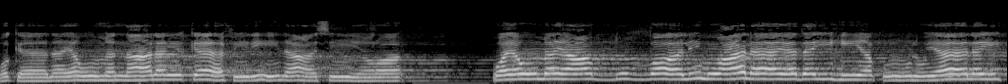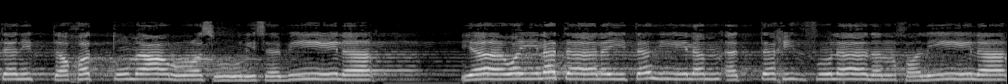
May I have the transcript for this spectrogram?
وكان يوما على الكافرين عسيرا ويوم يعض الظالم على يديه يقول يا ليتني اتخذت مع الرسول سبيلا. يا ويلتى ليتني لم أتخذ فلانا خليلا.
